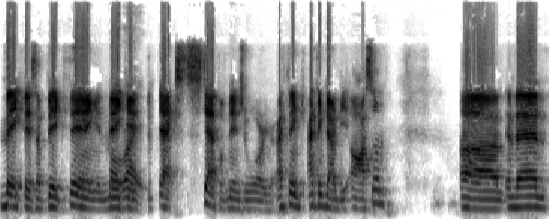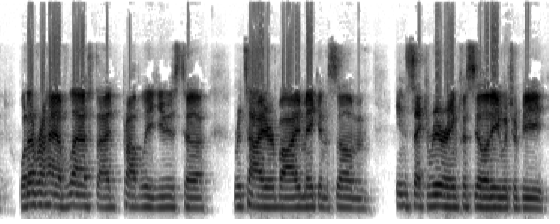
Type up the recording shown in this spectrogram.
make this a big thing and make right. it the next step of Ninja Warrior. I think I think that would be awesome. Um, and then whatever I have left, I'd probably use to retire by making some insect rearing facility, which would be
